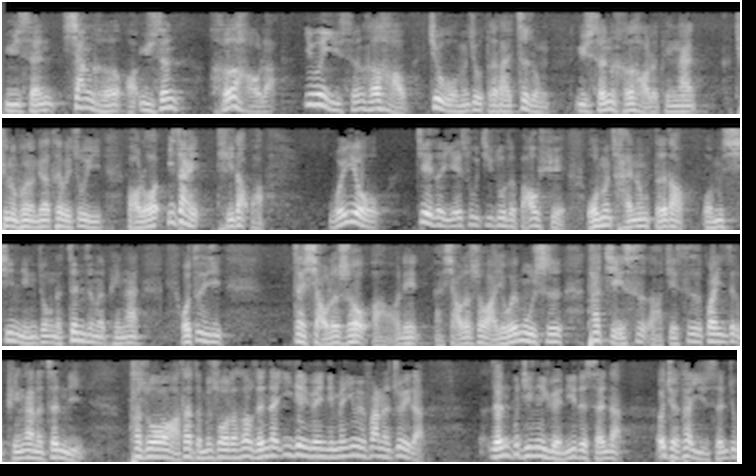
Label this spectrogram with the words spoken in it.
与神相合啊，与神和好了。因为与神和好，就我们就得到这种与神和好的平安。听众朋友，你要特别注意，保罗一再提到啊，唯有借着耶稣基督的宝血，我们才能得到我们心灵中的真正的平安。我自己在小的时候啊，我那小的时候啊，有位牧师他解释啊，解释关于这个平安的真理。他说啊，他怎么说的？他说人在伊甸园里面，因为犯了罪的，人不仅仅远离了神的，而且他与神就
